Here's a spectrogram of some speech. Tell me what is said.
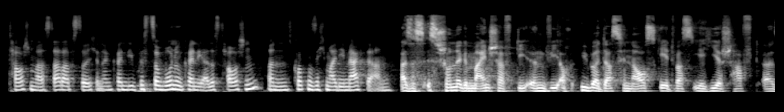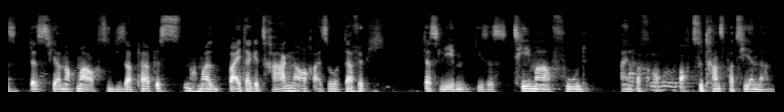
tauschen mal Startups durch und dann können die bis zur Wohnung können die alles tauschen und gucken sich mal die Märkte an. Also es ist schon eine Gemeinschaft, die irgendwie auch über das hinausgeht, was ihr hier schafft. Also das ist ja nochmal auch so dieser Purpose nochmal weiter getragen auch. Also da wirklich das Leben, dieses Thema Food einfach auch, auch, zu transportieren dann.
